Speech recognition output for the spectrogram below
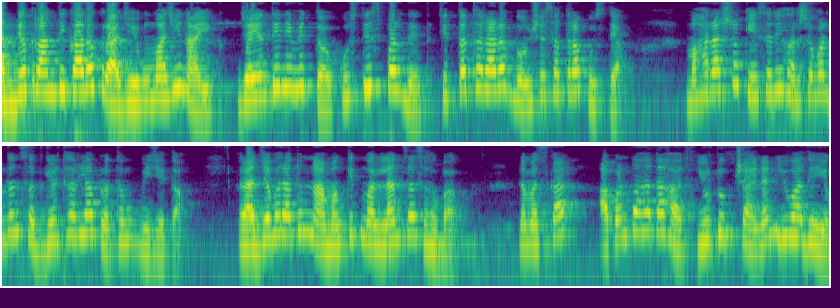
आद्य क्रांतिकारक राजे उमाजी नाईक जयंतीनिमित्त कुस्ती स्पर्धेत चित्तथरारक दोनशे सतरा कुस्त्या. महाराष्ट्र केसरी हर्षवर्धन सदगीर ठरला प्रथम विजेता. राज्यभरातून नामांकित मल्लांचा सहभाग. नमस्कार आपण पाहत आहात यूट्यूब चॅनल युवा ध्येय.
